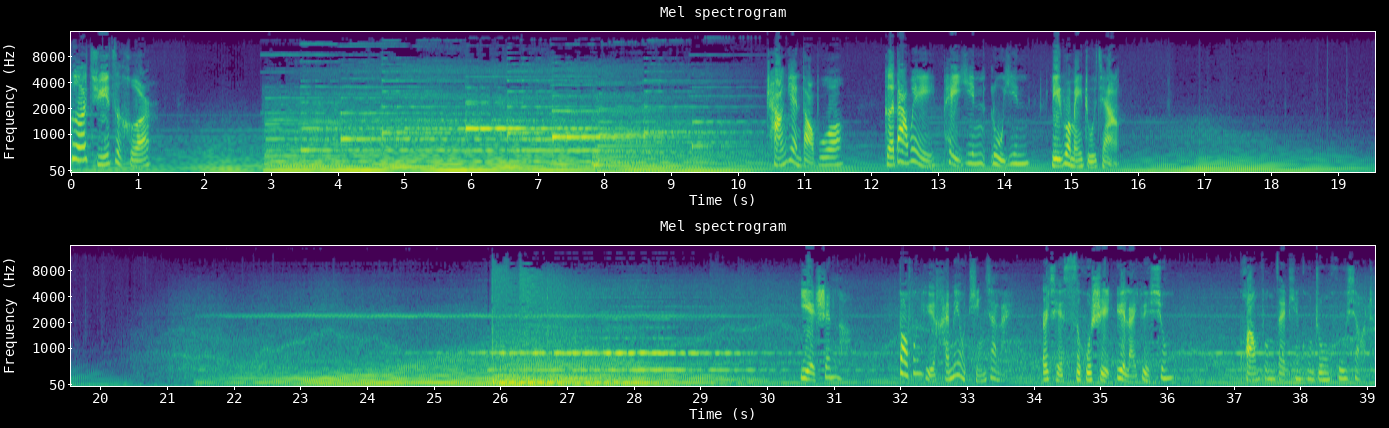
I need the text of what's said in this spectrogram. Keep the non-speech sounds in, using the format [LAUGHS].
颗橘子核。常燕导播，葛大卫配音录音，李若梅主讲。夜深了，暴风雨还没有停下来，而且似乎是越来越凶。狂风在天空中呼啸着，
